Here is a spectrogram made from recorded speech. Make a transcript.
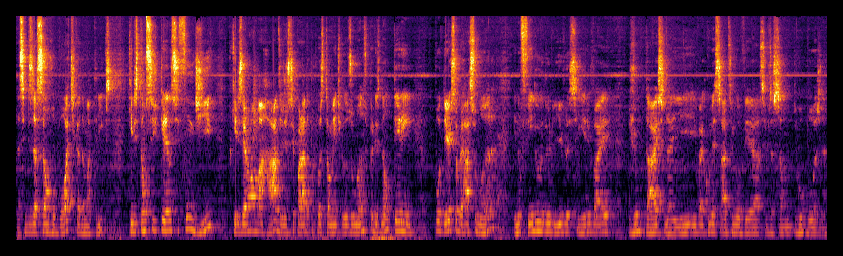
da civilização robótica da Matrix, que eles estão se, querendo se fundir, porque eles eram amarrados, eles separados propositalmente pelos humanos, para eles não terem poder sobre a raça humana, e no fim do, do livro, assim, ele vai juntar isso daí e vai começar a desenvolver a civilização de robôs, né?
